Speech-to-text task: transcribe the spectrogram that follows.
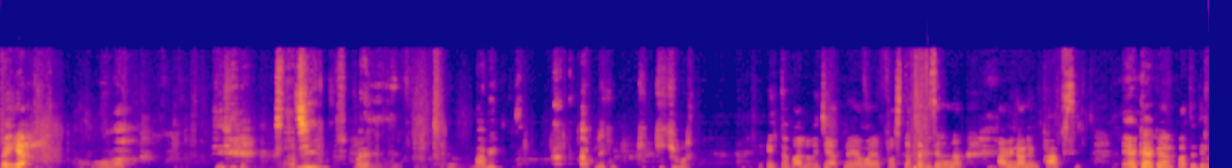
ভাইয়া। ও জি মানে ভাবি আপনি কি কি খবর? এই তো ভালো যে আপনি আমার প্রস্তাবটা দিয়েছিলেন না আমি না অনেক ভাবছি। একা একা কতদিন?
